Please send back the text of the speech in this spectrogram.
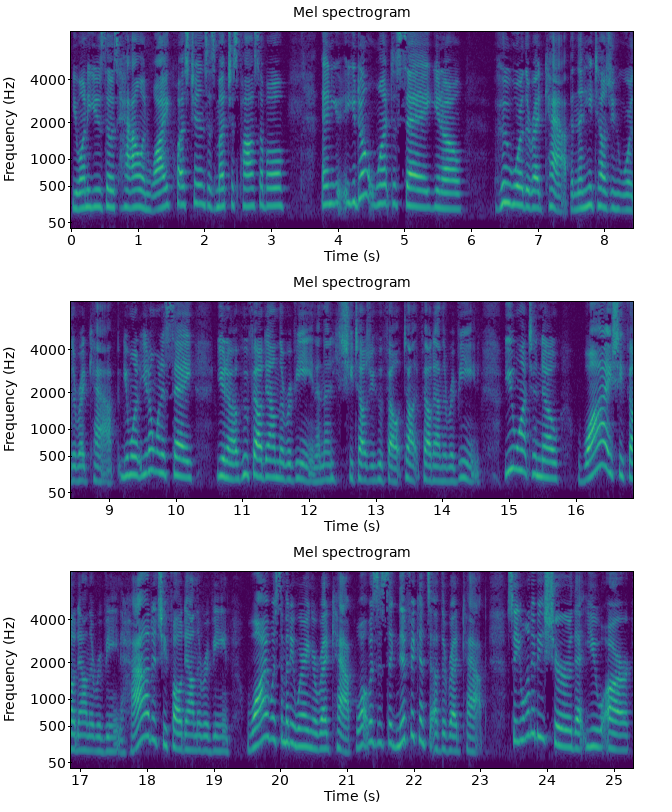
You want to use those how and why questions as much as possible. And you, you don't want to say, you know, who wore the red cap and then he tells you who wore the red cap. You want you don't want to say you know who fell down the ravine and then she tells you who fell t- fell down the ravine. You want to know why she fell down the ravine. How did she fall down the ravine? Why was somebody wearing a red cap? What was the significance of the red cap? So you want to be sure that you are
